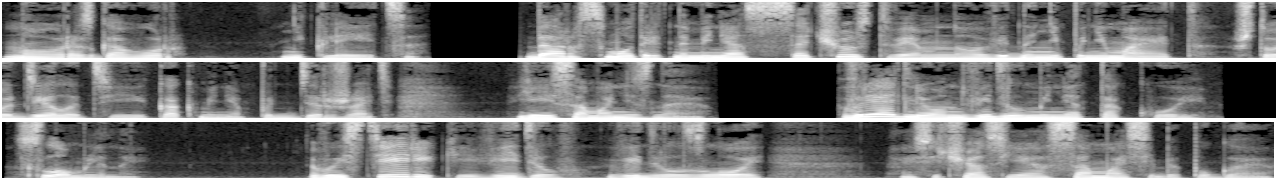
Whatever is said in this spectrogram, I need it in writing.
Но разговор не клеится. Дар смотрит на меня с сочувствием, но, видно, не понимает, что делать и как меня поддержать. И сама не знаю. Вряд ли он видел меня такой, сломленной. В истерике видел, видел злой, а сейчас я сама себя пугаю.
